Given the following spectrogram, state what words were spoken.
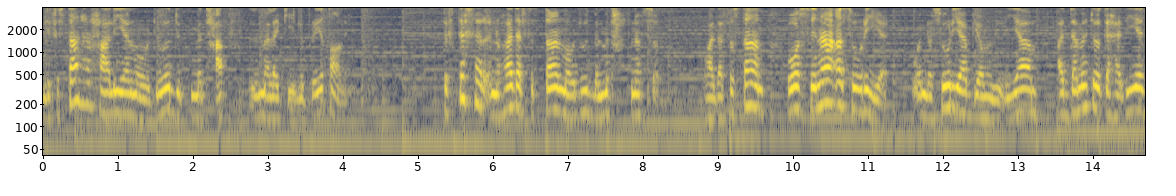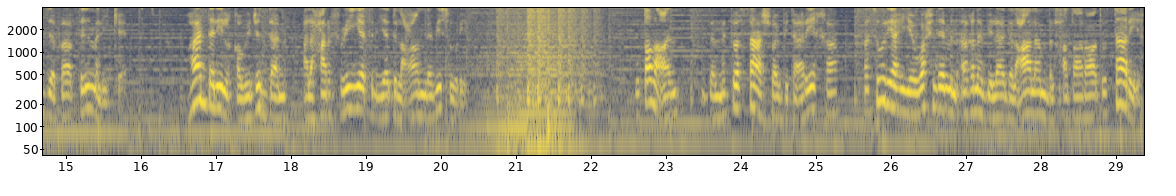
اللي فستانها حاليا موجود بمتحف الملكي البريطاني. تفتخر إنه هذا الفستان موجود بالمتحف نفسه. وهذا الفستان هو صناعة سورية وانه سوريا بيوم من الأيام قدمته كهدية زفاف للملكة. وهذا دليل قوي جدا على حرفية اليد العاملة بسوريا. وطبعا إذا بنتوسع شوي بتاريخها فسوريا هي واحدة من أغنى بلاد العالم بالحضارات والتاريخ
